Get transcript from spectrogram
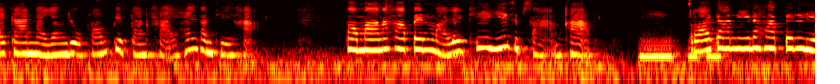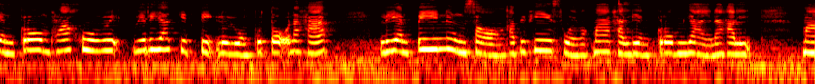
ายการไหนยังอยู่พร้อมปิดการขายให้ทันทีค่ะ ต่อมานะคะเป็นหมายเลขที่ 23 ค่ะ รายการนี้นะคะเป็นเหรียญกรมพระครูวิริยกิติหรือหลวงปู่โตะนะคะเหรียญปี 12 ค่ะพี่ๆสวยมากๆค่ะเหรียญกรมใหญ่นะคะ มา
